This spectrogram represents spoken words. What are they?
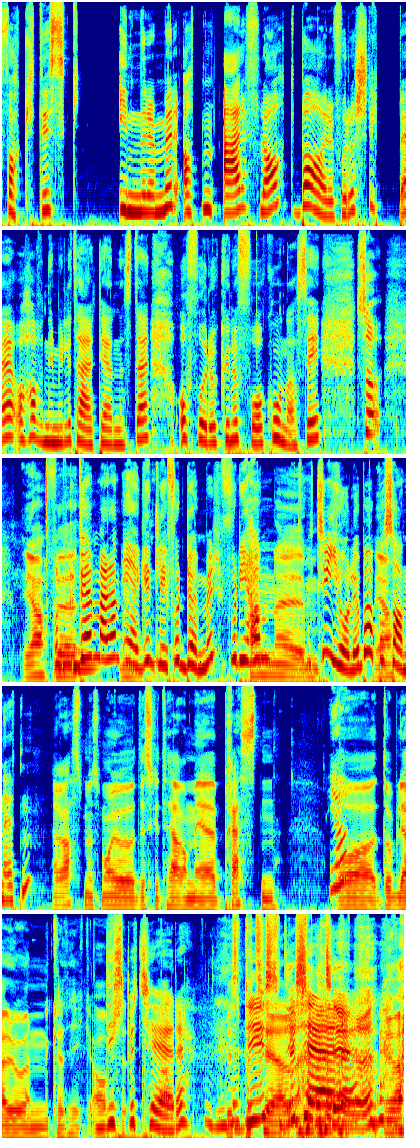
faktisk innrømmer at den er flat bare for å slippe å havne i militærtjeneste og for å kunne få kona si. Så Ja, for- hvem er det han egentlig fordømmer? Fordi han, Han, eh, tviholder jo bare på sannheten. Erasmus må jo diskutere med presten. Ja. Og da blir det jo en kritikk av Disputere. Disputere. Disputere. ja.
